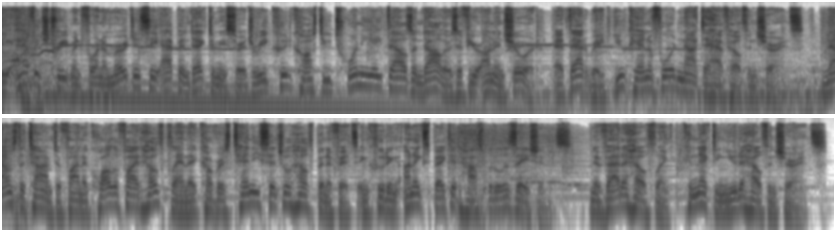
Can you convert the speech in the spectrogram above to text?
The average treatment for an emergency appendectomy surgery could cost you $28,000 if you're uninsured. At that rate, you can't afford not to have health insurance. Now's the time to find a qualified health plan that covers 10 essential health benefits, including unexpected hospitalizations. Nevada HealthLink, connecting you to health insurance.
